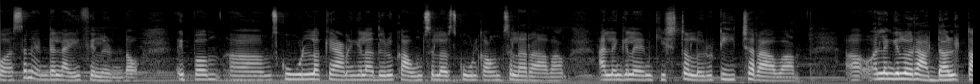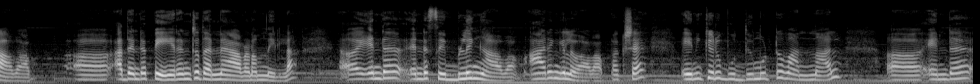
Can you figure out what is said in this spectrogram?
പേഴ്സൺ എന്റെ ലൈഫിലുണ്ടോ? ഇപ്പം സ്കൂളിലൊക്കെ ആണെങ്കിൽ അതൊരു കൗൺസിലർ സ്കൂൾ കൗൺസിലർ ആവാം. അല്ലെങ്കിൽ എനിക്കിഷ്ടമുള്ള ഒരു ടീച്ചർ ആവാം. അല്ലെങ്കിൽ ഒരു അഡൾട്ട് ആവാം. അതെന്റെ പേരന്റ് തന്നെ ആവണം എന്നില്ല. എന്റെ എന്റെ സിബ്ലിംഗ് ആവാം. ആരെങ്കിലും ആവാം. പക്ഷേ എനിക്കൊരു ബുദ്ധിമുട്ട് വന്നാൽ എന്റെ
